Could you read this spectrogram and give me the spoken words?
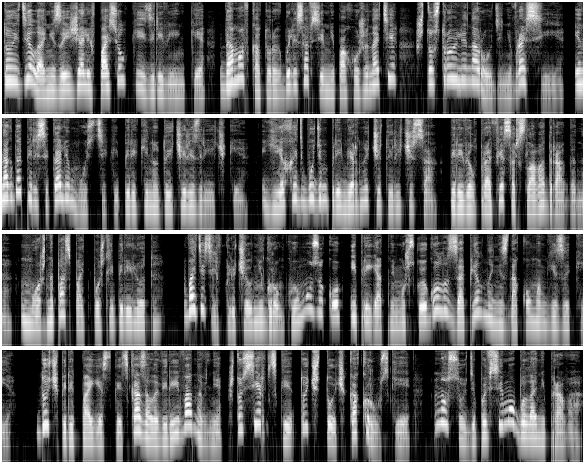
То и дело они заезжали в поселки и деревеньки, дома в которых были совсем не похожи на те, что строили на родине, в России. Иногда пересекали мостики, перекинутые через речки. «Ехать будем примерно 4 часа», — перевел профессор слова Драгона. «Можно поспать после перелета». Водитель включил негромкую музыку, и приятный мужской голос запел на незнакомом языке. Дочь перед поездкой сказала Вере Ивановне, что сербские точь-точь, как русские, но, судя по всему, была не права.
